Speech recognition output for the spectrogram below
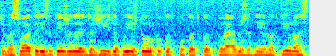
Če imaš svojo telesno težo, da jo držiš, da poješ toliko, kot, kot, kot porabiš za dnevno aktivnost.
